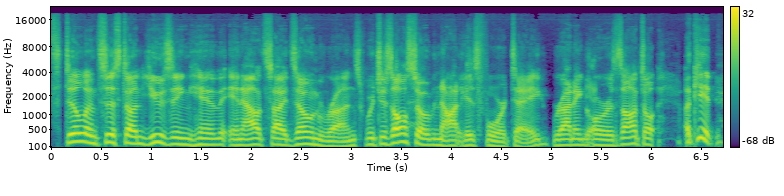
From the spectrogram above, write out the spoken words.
still insist on using him in outside zone runs, which is also not his forte, running Yeah. horizontal. Again,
